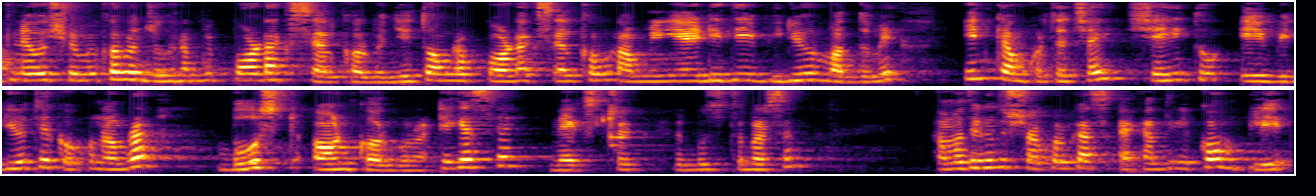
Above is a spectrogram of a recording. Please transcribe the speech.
আপনি ওই সময় করবেন যখন আপনি প্রোডাক্ট সেল করবেন। যেহেতু আমরা প্রোডাক্ট সেল করব আমি আইডি দিয়ে ভিডিওর মাধ্যমে ইনকাম করতে চাই, সেহেতু এই ভিডিওতে কখনো আমরা বুস্ট অন করব না। ঠিক আছে? নেক্সট বুঝতে পারছেন? আমাদের কিন্তু সকল কাজ এখান থেকে কমপ্লিট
